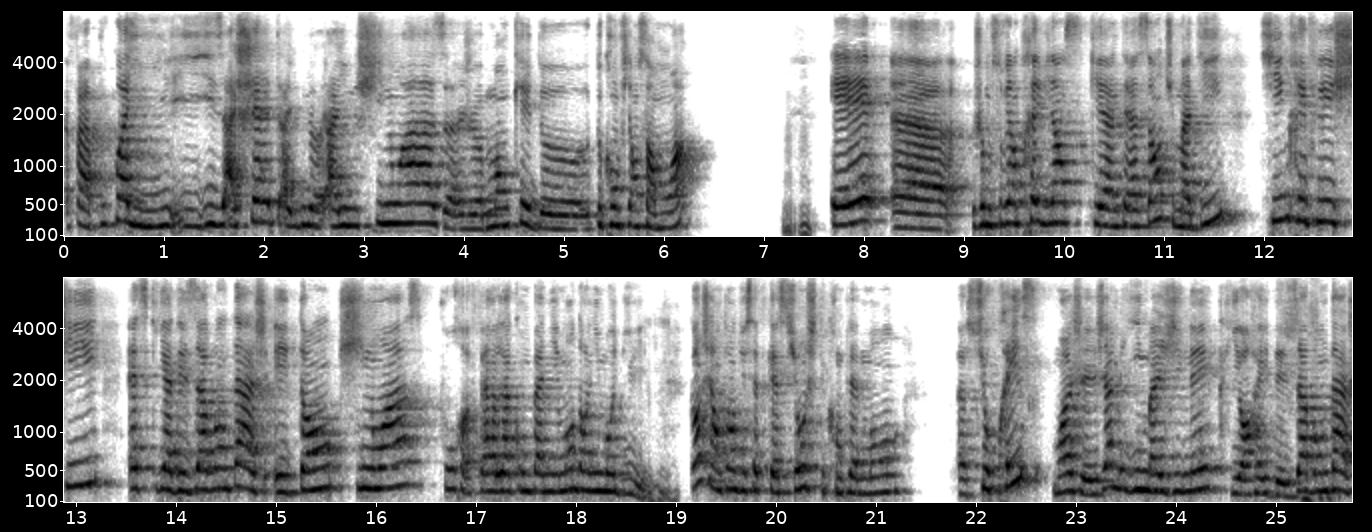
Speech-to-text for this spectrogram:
enfin, pourquoi ils, ils achètent à une, à une, chinoise? Je manquais de, de confiance en moi. Mm-hmm. Et euh, je me souviens très bien ce qui est intéressant. Tu m'as dit, Ting, réfléchis est-ce qu'il y a des avantages étant chinoise pour faire l'accompagnement dans l'immobilier mhm. Quand j'ai entendu cette question, j'étais complètement euh, surprise. Moi, j'ai jamais imaginé qu'il y aurait des avantages.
